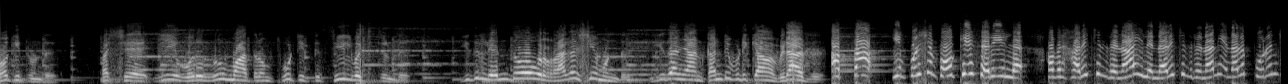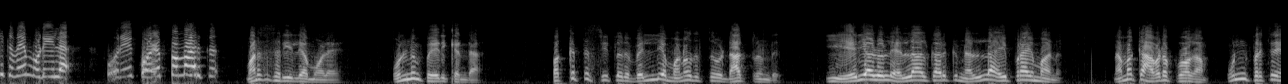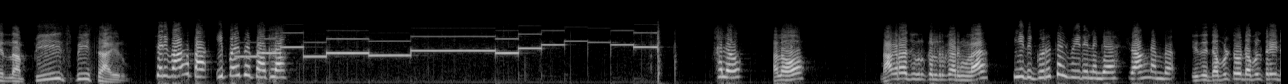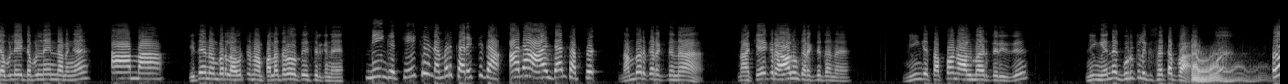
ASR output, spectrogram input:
നോക്കിയിട്ടുണ്ട് പക്ഷേ ഈ ഒരു റൂം മാത്രം പൂട്ടിട്ട് സീൽ വെച്ചിട്ടുണ്ട് ഇതിൽ എന്തോ ഒരു രഹസ്യമുണ്ട് ഇതാ ഞാൻ കണ്ടുപിടിക്കാമ വിടാത് அப்பா என் புருஷன் போக்கே சரியில்லை அவர் ஹரிச்சந்திரனா இல்ல நரிச்சந்திரனான்னு என்னால புரிஞ்சுக்கவே முடியல ஒரே குழப்பமா இருக்கு മനസ്സ് സരിയില്ല മോളെ ഒന്നും പേടിക്കണ്ട പക്കത്തെ സ്ട്രീറ്റിൽ ഒരു വലിയ മനോതത്വ ഡോക്ടർ ഉണ്ട് ഈ ഏരിയയിലുള്ള എല്ലാ ആൾക്കാർക്കും നല്ല അഭിപ്രായമാണ് നമുക്ക് അവിടെ പോകാം ഉൻ പ്രശ്നം എല്ലാം പീസ് പീസ് ആയിരും சரி வாங்கப்பா இப்ப போய் பார்க்கலாம் ஹலோ. ஹலோ. நாகராஜ் குருக்கள் இருக்காருங்களா? இது குருக்கள் வீடு இல்லைங்க. ராங் நம்பர் இது double two double three double eight double nine தானுங்க. ஆமா. இதே நம்பர்ல அவர்கிட்ட நான் பல தடவை பேசியிருக்கேனே. நீங்க கேக்குற நம்பர் கரெக்ட் தான். ஆனா ஆள் தான் தப்பு. நம்பர் கரெக்ட்னா நான் கேக்குற ஆளும் கரெக்ட் தானே. நீங்க தப்பான ஆள் மாதிரி தெரியுது. நீங்க என்ன குருக்களுக்கு செட்டப்பா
